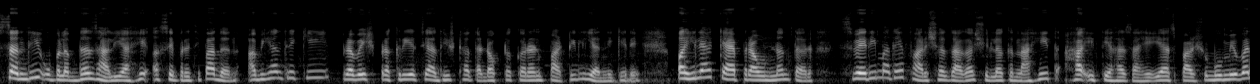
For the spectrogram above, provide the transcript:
संधी उपलब्ध झाली आहे असे प्रतिपादन अभियांत्रिकी प्रवेश प्रक्रियेचे अधिष्ठाता डॉक्टर करण पाटील यांनी केले. पहिल्या कॅप राऊंडनंतर स्वेरीमध्ये फारशा जागा शिल्लक नाहीत हा इतिहास आहे. याच पार्श्वभूमीवर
